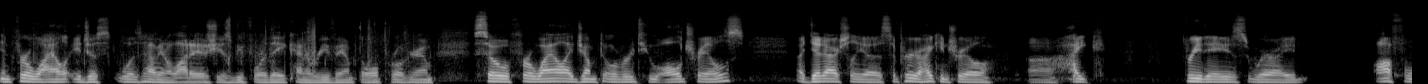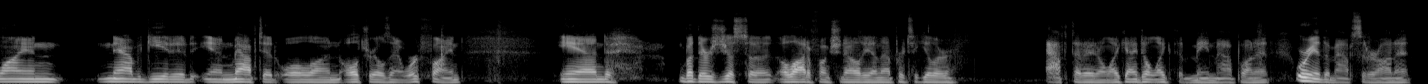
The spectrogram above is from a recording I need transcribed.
and for a while it just was having a lot of issues before they kind of revamped the whole program. So for a while I jumped over to AllTrails. I did actually a Superior Hiking Trail uh, hike three days where I offline navigated and mapped it all on AllTrails, and it worked fine. And but there's just a, a lot of functionality on that particular app that I don't like. I don't like the main map on it or any of the maps that are on it.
